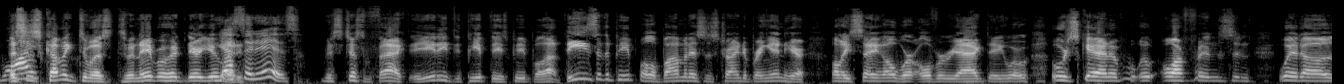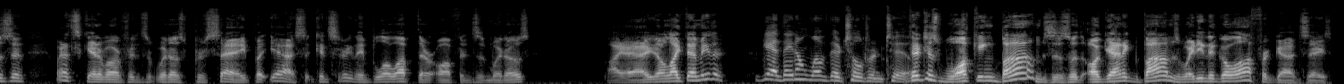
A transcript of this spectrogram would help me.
Why? This is coming to us to a neighborhood near you. yes, ladies. it is. It's just a fact. You need to peep these people out. These are the people Obaminus is trying to bring in here. While he's saying, "Oh, we're overreacting. We're we're scared of orphans and widows, and we're not scared of orphans and widows per se. But yes, considering they blow up their orphans and widows, I I don't like them either. Yeah, they don't love their children too. They're just walking bombs, is with organic bombs waiting to go off. For God's sakes,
